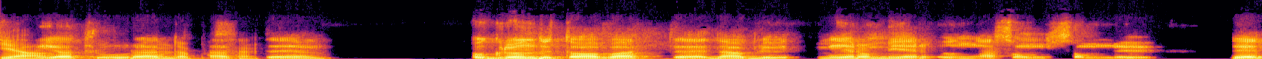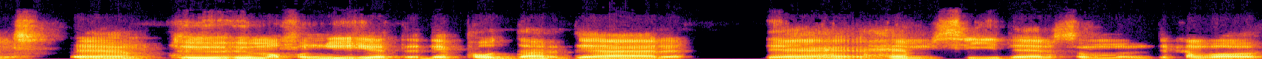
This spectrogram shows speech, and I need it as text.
Ja, Men jag tror att, 100%. att eh, på grund av att eh, det har blivit mer och mer unga som, som nu du vet, eh, hur, hur man får nyheter. Det är poddar, det är, det är hemsidor som det kan vara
